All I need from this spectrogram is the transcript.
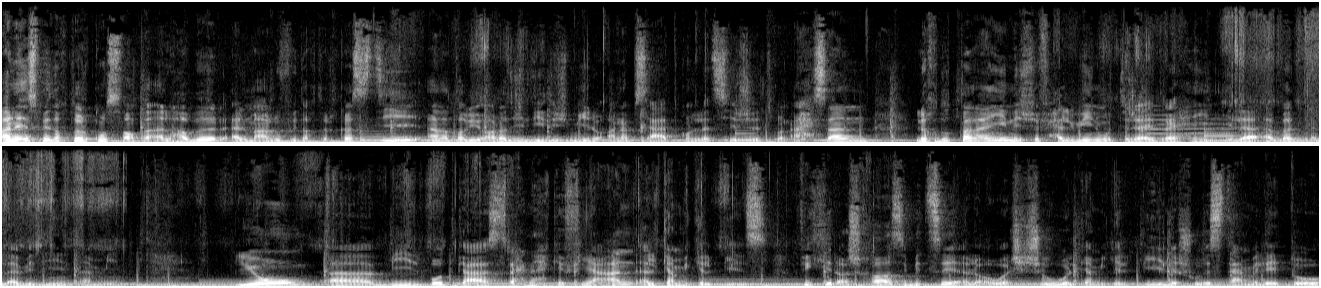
أنا اسمي دكتور كونستانتين الهبر المعروف بدكتور كاستي. أنا طبيب أمراض جلد وتجميل وأنا بساعدكم لتصير جلدكم أحسن. الخدود طالعين الشف حلوين والتجاعيد رايحين إلى أبد الأبدين آمين. اليوم آه، بالبودكاست رح نحكي فيه عن ال chemical peels. في كثير أشخاص بيتساءلوا أول شيء شو هو ال chemical peel لشو استعملاته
